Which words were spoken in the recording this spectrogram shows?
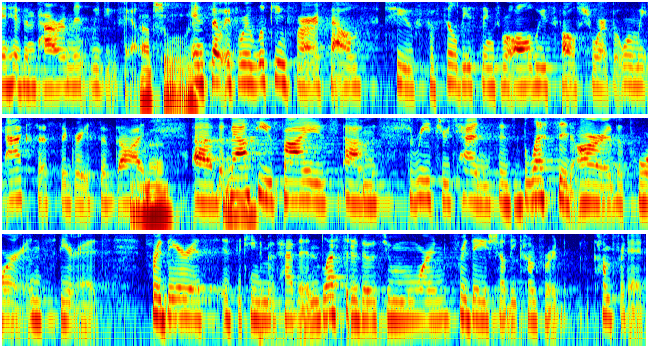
and His empowerment, we do fail. Absolutely. And so if we're looking for ourselves to fulfill these things, we'll always fall short. But when we access the grace of God, Amen. uh, but Matthew 5, um, 3 through 10 says, Blessed are the poor in spirit, for theirs is the kingdom of heaven. Blessed are those who mourn, for they shall be comfort, comforted.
